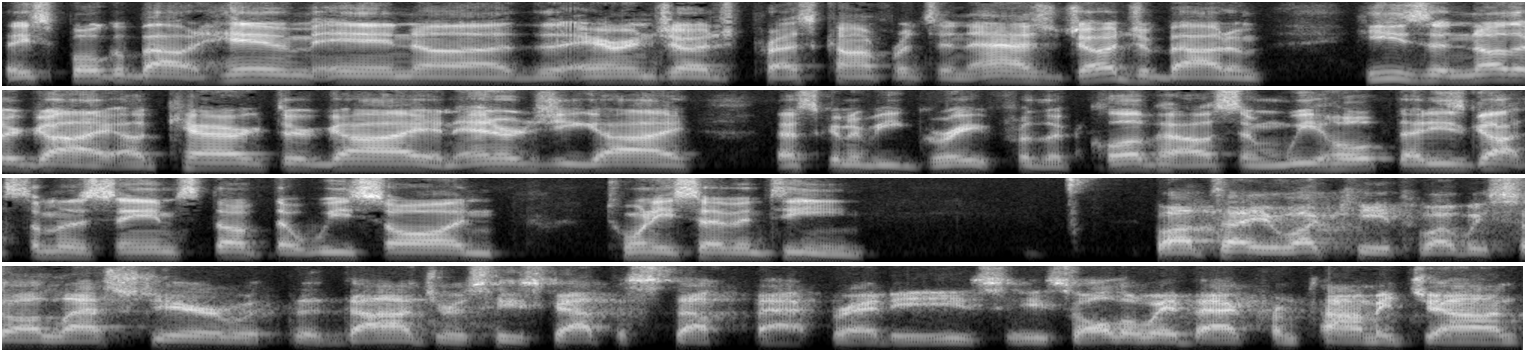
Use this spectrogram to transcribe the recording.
They spoke about him in uh, the Aaron Judge press conference and asked Judge about him. He's another guy, a character guy, an energy guy that's going to be great for the clubhouse. And we hope that he's got some of the same stuff that we saw in 2017. Well, I'll tell you what, Keith. What we saw last year with the Dodgers, he's got the stuff back ready. He's he's all the way back from Tommy John.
